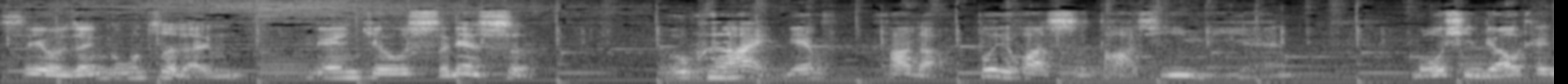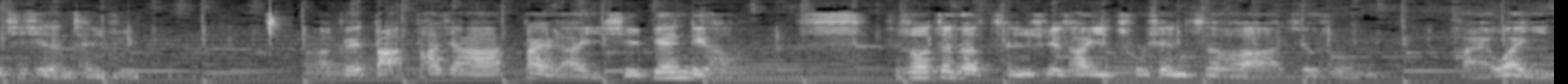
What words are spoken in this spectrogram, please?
是由人工智能研究实验室 OpenAI 研发的对话式大型语言模型聊天机器人程序，啊，给大大家带来一些便利哈。就说这个程序它一出现之后啊，就从海外引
